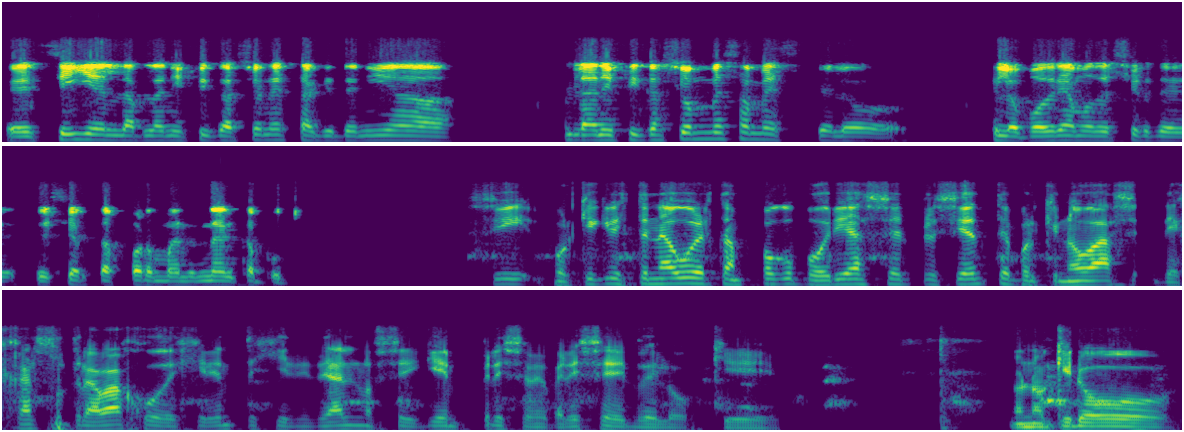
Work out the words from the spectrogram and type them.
eh, siguen la planificación esta que tenía, planificación mes a mes, que lo, que lo podríamos decir de, de cierta forma Hernán Caputo. Sí, ¿por qué Christian Auer tampoco podría ser presidente? Porque no va a dejar su trabajo de gerente general, no sé qué empresa, me parece de los que. No, no quiero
